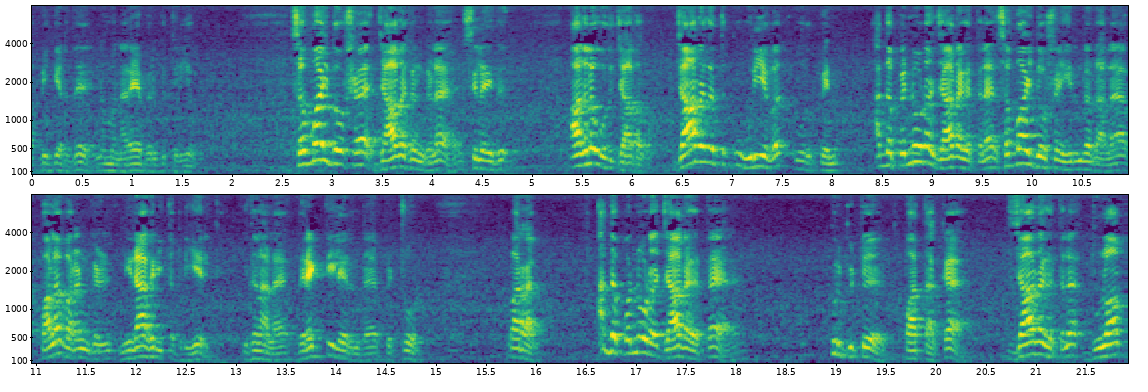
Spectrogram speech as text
அப்படிங்கிறது நம்ம நிறைய பேருக்கு தெரிய வரும் செவ்வாய் தோஷ ஜாதகங்களை சில இது அதில் ஒரு ஜாதகம். ஜாதகத்துக்கு உரியவர் ஒரு பெண். அந்த பெண்ணோட ஜாதகத்தில் செவ்வாய் தோஷம் இருந்ததால் பல வரன்கள் நிராகரித்தபடியே இருக்கு. இதனால் விரக்தியில் இருந்த பெற்றோர் வர்றாங்க அந்த பெண்ணோட ஜாதகத்தை குறிப்பிட்டு பார்த்தாக்க ஜாதகத்தில் துலாம்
